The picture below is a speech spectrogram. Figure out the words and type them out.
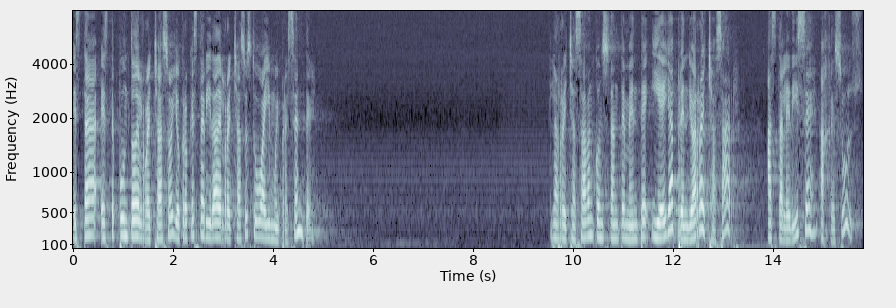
este punto del rechazo, yo creo que esta herida del rechazo estuvo ahí muy presente. La rechazaban constantemente y ella aprendió a rechazar. Hasta le dice a Jesús,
